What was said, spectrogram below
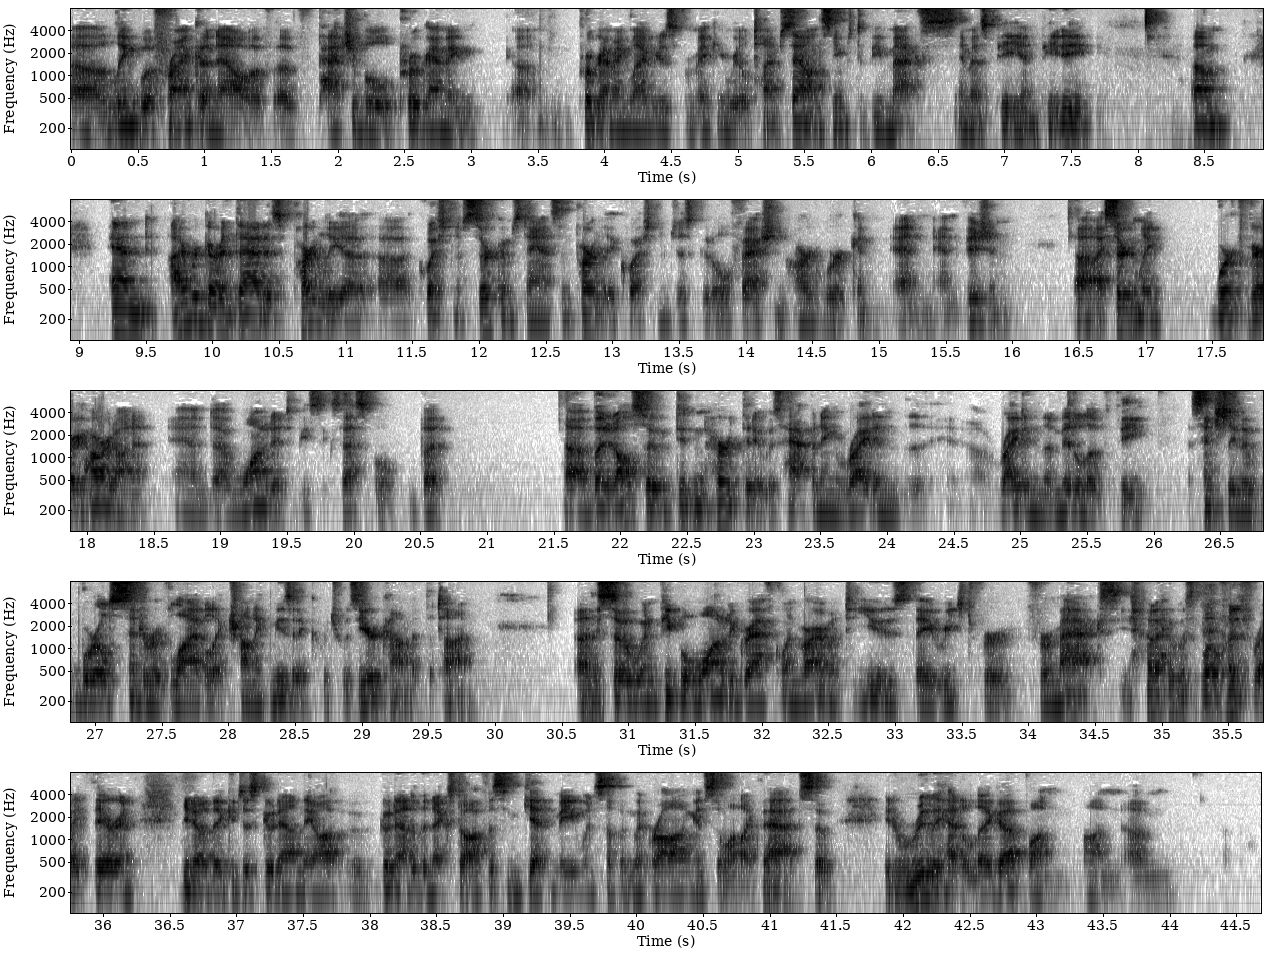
uh, lingua franca now of, of patchable programming um, programming languages for making real time sound seems to be Max, MSP, and PD. Um, and I regard that as partly a, a, question of circumstance and partly a question of just good old fashioned hard work and, and, and vision. Uh, I certainly worked very hard on it and uh, wanted it to be successful, but uh, but it also didn't hurt that it was happening right in the uh, right in the middle of the essentially the world's center of live electronic music, which was IRCAM at the time. Uh, so when people wanted a graphical environment to use, they reached for for Max. You know, it was what was right there, and you know they could just go down the go down to the next office and get me when something went wrong, and so on like that. So it really had a leg up on on um,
